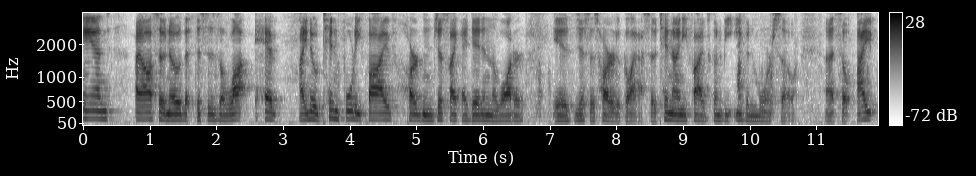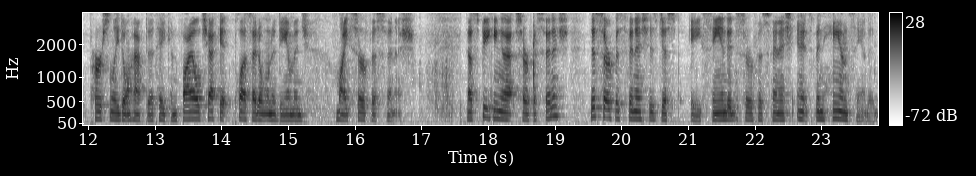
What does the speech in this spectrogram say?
And I also know that this is a lot heavy. I know 1045 hardened just like I did in the water is just as hard as glass. So 1095 is going to be even more so. Uh, so I personally don't have to take and file check it. Plus I don't want to damage my surface finish. Now speaking of that surface finish, this surface finish is just a sanded surface finish and it's been hand sanded.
